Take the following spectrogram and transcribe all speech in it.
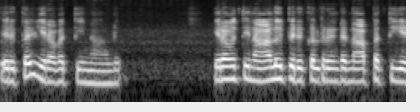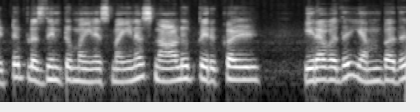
பெருக்கல் இருபத்தி நாலு இருபத்தி நாலு பெருக்கல் ரெண்டு நாற்பத்தி எட்டு ப்ளஸ் இன்ட்டு மைனஸ் மைனஸ் நாலு பெருக்கல் இருபது எண்பது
